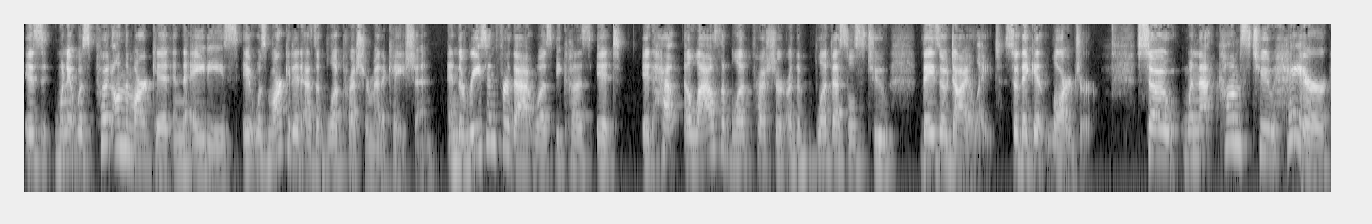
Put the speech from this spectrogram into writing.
is when it was put on the market in the 80s, it was marketed as a blood pressure medication. And the reason for that was because it it ha- allows the blood pressure or the blood vessels to vasodilate so they get larger so when that comes to hair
